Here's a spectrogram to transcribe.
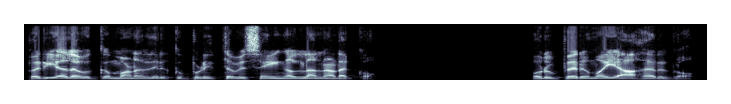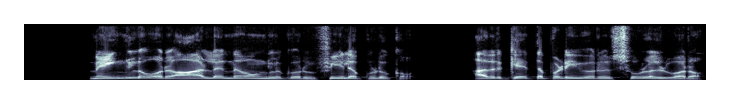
பெரிய அளவுக்கு மனதிற்கு பிடித்த விஷயங்கள்லாம் நடக்கும். ஒரு பெருமையாக இருக்கும். நீங்களும் ஒரு ஆளுன்னு உங்களுக்கு ஒரு ஃபீலை கொடுக்கும். அதற்கேற்றபடி ஒரு சூழல் வரும்.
